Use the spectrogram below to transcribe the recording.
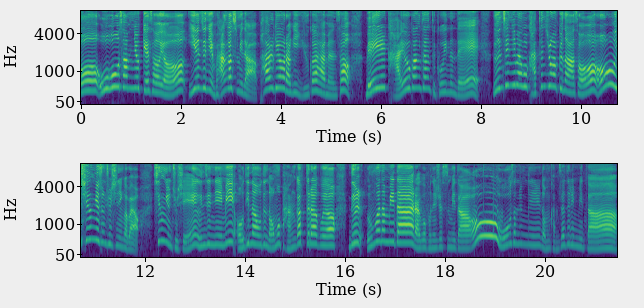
어, 5536께서요. 이은지님, 반갑습니다. 8개월 아기 육아하면서 매일 가요광장 듣고 있는데, 은지님하고 같은 중학교 나와서, 어, 신흥예중 출신인가봐요. 신흥윤 출신. 은지님이 어디 나오든 너무 반갑더라고요. 늘 응원합니다. 라고 보내주셨습니다. 어, 5536님, 너무 감사드립니다.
